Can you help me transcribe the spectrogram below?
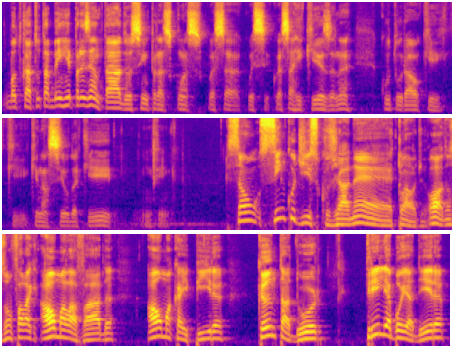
o Batucatu está bem representado assim pras, com, as, com, essa, com, esse, com essa riqueza né? cultural que, que, que nasceu daqui, enfim. São cinco discos já, né, Cláudio? Ó, nós vamos falar aqui, Alma Lavada, Alma Caipira, Cantador, Trilha Boiadeira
